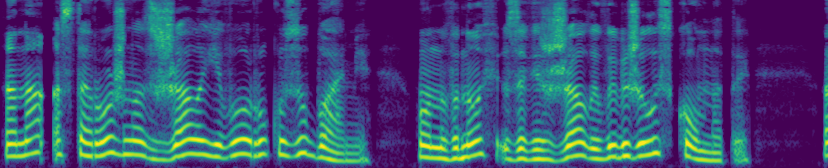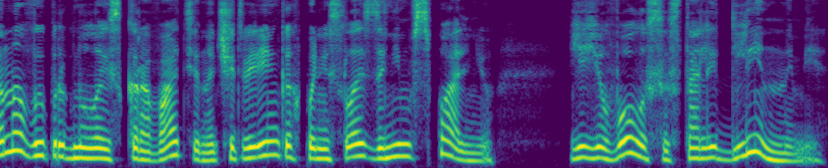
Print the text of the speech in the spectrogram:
Она осторожно сжала его руку зубами — он вновь завизжал и выбежал из комнаты. Она выпрыгнула из кровати, на четвереньках понеслась за ним в спальню. Ее волосы стали длинными,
